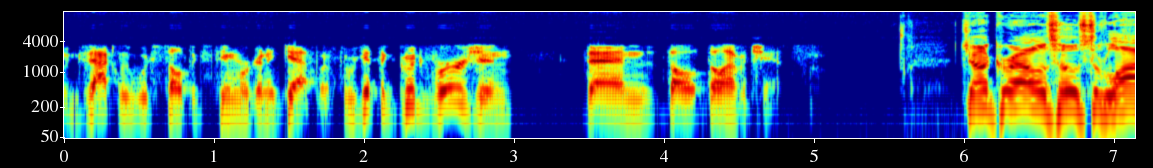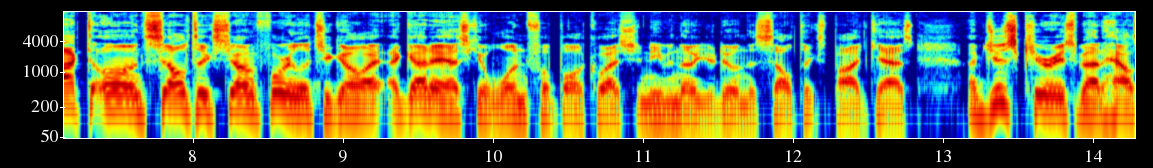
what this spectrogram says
exactly which Celtics team we're going to get. But if we get the good version, then they'll they'll have a chance. John Karalis, host of Locked on Celtics. John, before we let you go, I, I got to ask you one football question, even though you're doing the Celtics podcast. I'm just curious about how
